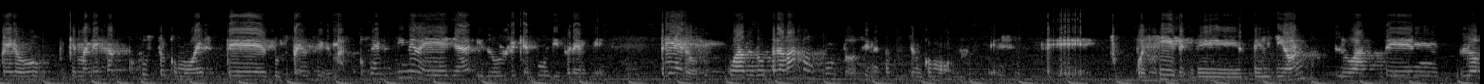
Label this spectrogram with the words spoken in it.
pero que maneja justo como este suspenso y demás. O sea, el cine de ella y de Ulrich es muy diferente. Pero cuando trabajan juntos en esta cuestión como, este, pues sí, de, del guion, lo hacen, lo,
